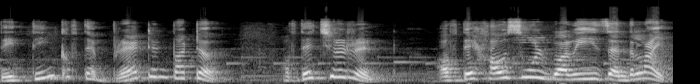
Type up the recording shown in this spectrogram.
They think of their bread and butter, of their children, of their household worries and the like.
